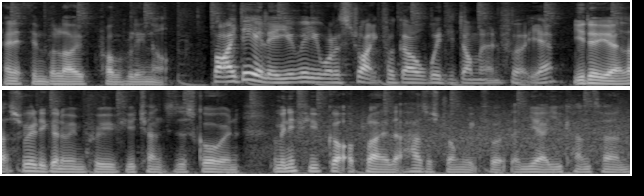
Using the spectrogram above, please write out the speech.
Anything below, probably not. But ideally, you really want to strike for goal with your dominant foot, yeah? You do, yeah. That's really going to improve your chances of scoring. I mean, if you've got a player that has a strong weak foot, then yeah, you can turn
